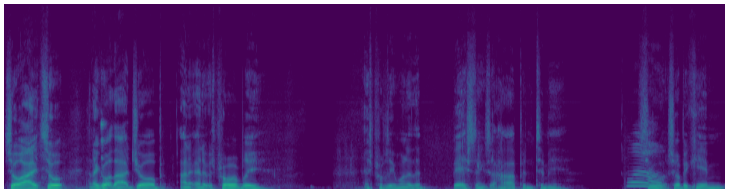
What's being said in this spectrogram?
So I so and I got that job, and and it was probably it's probably one of the best things that happened to me. Wow. So so I became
